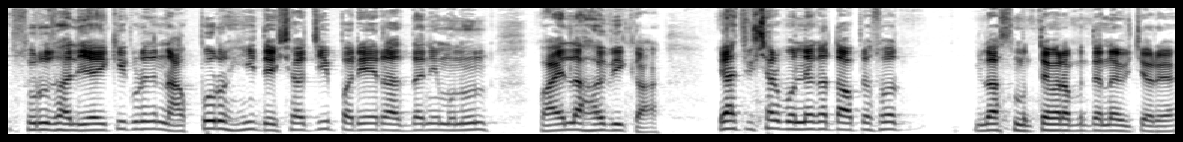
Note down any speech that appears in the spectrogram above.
सुरू झाली आहे की कुठे नागपूर ही देशाची पर्यायी राजधानी म्हणून व्हायला हवी का? याच विचार बोलण्याकरता आपल्यासोबत विलास मुत्तेमार आपण त्यांना विचारूया.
